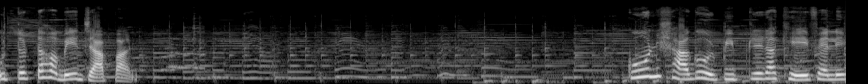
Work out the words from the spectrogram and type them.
উত্তরটা হবে জাপান। কোন সাগর পিঁপড়েরা খেয়ে ফেলে?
